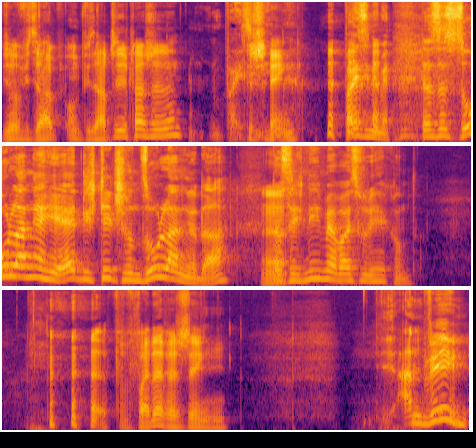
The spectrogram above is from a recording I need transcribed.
Wieso, wieso, und wieso habt ihr die Flasche denn? Weiß ich, nicht mehr. weiß ich nicht mehr. Das ist so lange her, die steht schon so lange da, dass ich nicht mehr weiß, wo die herkommt. Weiter verschenken. An wen?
